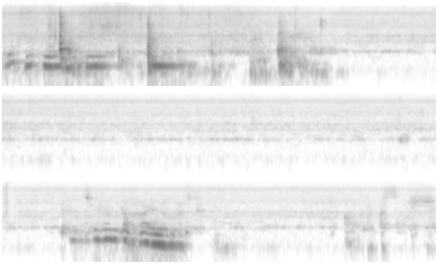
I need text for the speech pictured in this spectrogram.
Tencerem de kaynamadı. Kısar.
